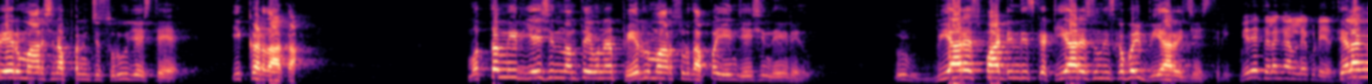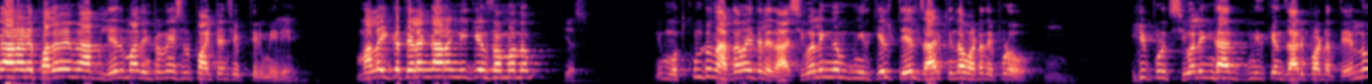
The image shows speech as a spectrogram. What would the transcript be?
పేరు మార్చినప్పటి నుంచి సురువు చేస్తే ఇక్కడ దాకా. మొత్తం మీరు చేసిందంతా ఏమన్నా పేర్లు మార్చుడు తప్ప ఏం చేసింది ఏమీ లేదు. ఇప్పుడు బీఆర్ఎస్ పార్టీని తీసుక టీఆర్ఎస్ని తీసుకుపోయి బీఆర్ఎస్ చేస్తుంది మీరే తెలంగాణ లేకుండా చేస్తారు. తెలంగాణ అనే పదమే మాకు లేదు మాది ఇంటర్నేషనల్ పార్టీ అని చెప్తారు మీరే. మళ్ళీ ఇంకా తెలంగాణకు నీకేం సంబంధం? నేను మొత్తుకుంటుంది అర్థమైతలేదా? శివలింగం మీదకి వెళ్ళి తేలు జారి కింద పడ్డది ఎప్పుడో. ఇప్పుడు శివలింగం మీదకి జారిపడ్డ తేళ్ళు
